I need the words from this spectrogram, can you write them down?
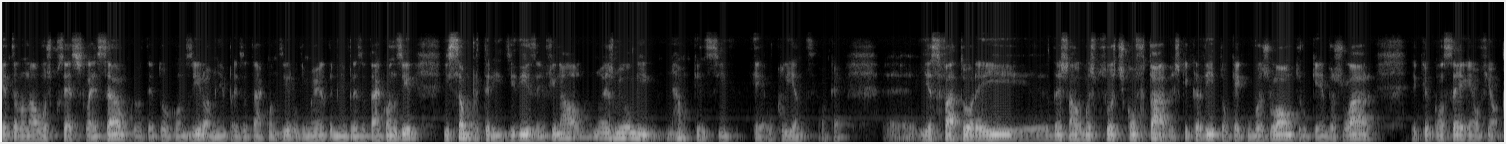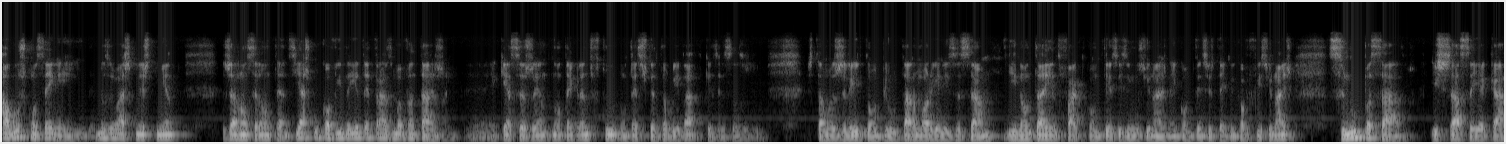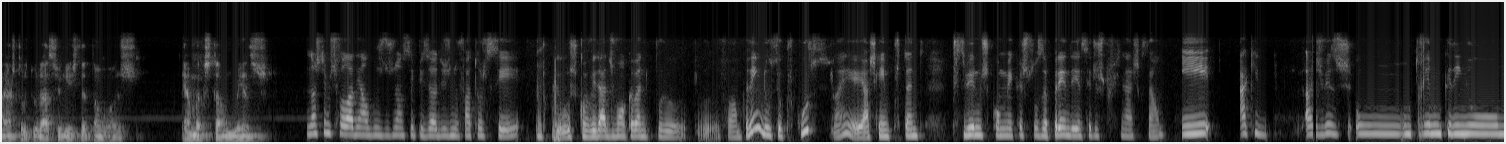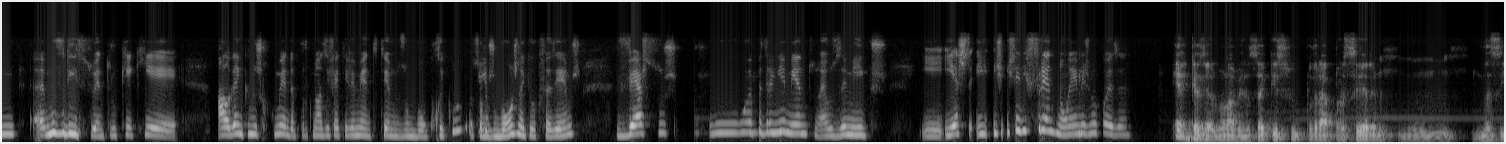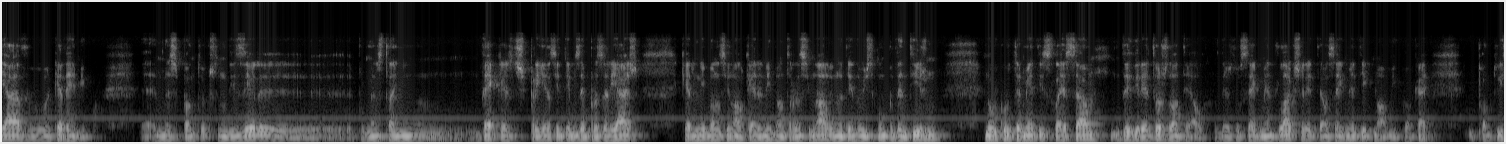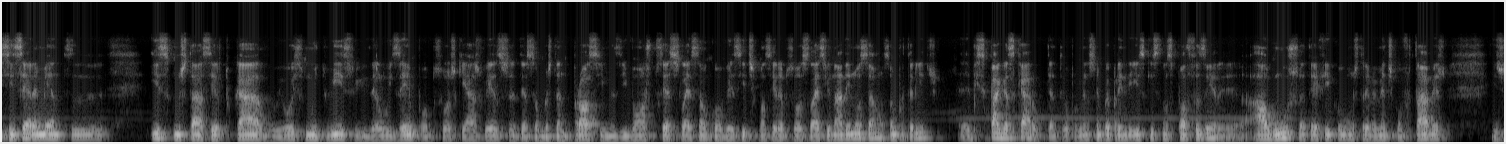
entram em alguns processos de seleção, que eu até estou a conduzir, ou a minha empresa está a conduzir, ultimamente a minha empresa está a conduzir, e são preteridos e dizem, afinal, não és meu amigo. Não, quem decide é o cliente, ok? Uh, e esse fator aí eh, deixa algumas pessoas desconfortáveis, que acreditam que é o bajulómetro, que é bajular, que conseguem, ao fim, alguns conseguem ainda, mas eu acho que neste momento já não serão tantos. E acho que o Covid aí até traz uma vantagem, é que essa gente não tem grande futuro, não tem sustentabilidade, quer dizer, estão a gerir, estão a pilotar uma organização e não têm, de facto, competências emocionais nem competências técnico-profissionais, se no passado isto já saía cara à estrutura acionista, então hoje é uma questão de meses. nós temos falado em alguns dos nossos episódios no Fator C, porque os convidados vão acabando por, por falar um bocadinho do seu percurso, não é? Eu acho que é importante percebermos como é que as pessoas aprendem a ser os profissionais que são. E há aqui, às vezes, um, um terreno um bocadinho uh, movediço entre o que é que é alguém que nos recomenda porque nós efetivamente temos um bom currículo, somos bons naquilo que fazemos, versus o apadrinhamento, não é? os amigos. E, e, este, e isto é diferente, não é a mesma coisa. É, quer dizer, vamos lá ver, sei que isso poderá parecer hum, demasiado académico, eh, mas pronto, eu costumo dizer, eh, pelo menos tenho décadas de experiência em termos empresariais, quer a nível nacional, quer a nível internacional, e não atendo isto com pedantismo, no recrutamento e seleção de diretores de hotel, desde o segmento luxury até o segmento económico, ok? Pronto, e sinceramente isso que me está a ser tocado, eu ouço muito isso e dou o exemplo a pessoas que às vezes até são bastante próximas e vão aos processos de seleção convencidos que vão ser a pessoa selecionada e não são, são preteridos. Eh, isso paga-se caro, portanto, eu pelo menos sempre aprendi isso, que isso não se pode fazer. Alguns até ficam extremamente desconfortáveis,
